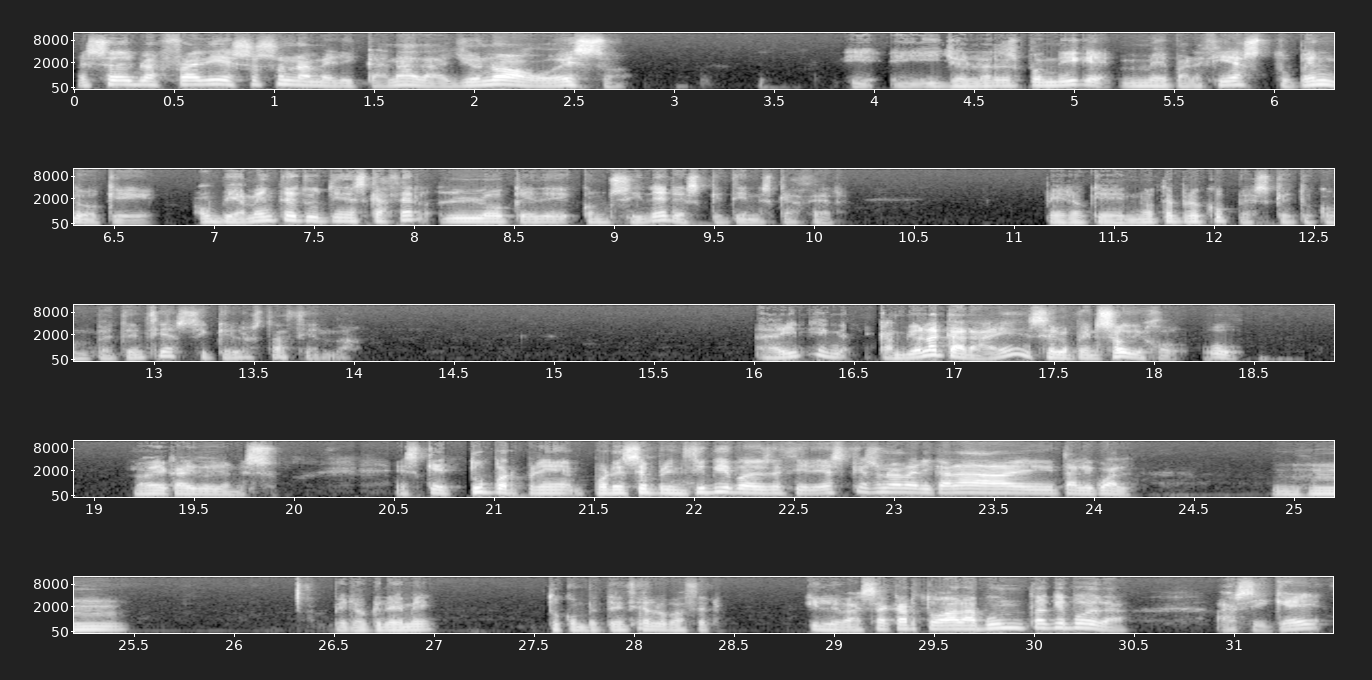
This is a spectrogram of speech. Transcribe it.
eso del Black Friday, eso es una americanada, yo no hago eso. Y, yo le respondí que me parecía estupendo, que obviamente tú tienes que hacer lo que consideres que tienes que hacer, pero que no te preocupes, que tu competencia sí que lo está haciendo. Ahí cambió la cara, ¿eh? se lo pensó, dijo, uh, no había caído yo en eso. Es que tú por, ese principio puedes decir, es que es una americana y tal y cual. Pero créeme, tu competencia lo va a hacer. Y le va a sacar toda la punta que pueda. Así que,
